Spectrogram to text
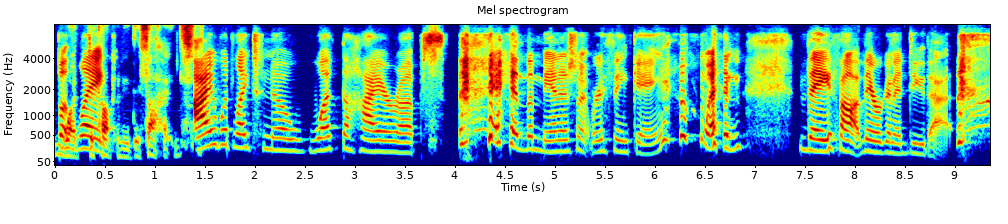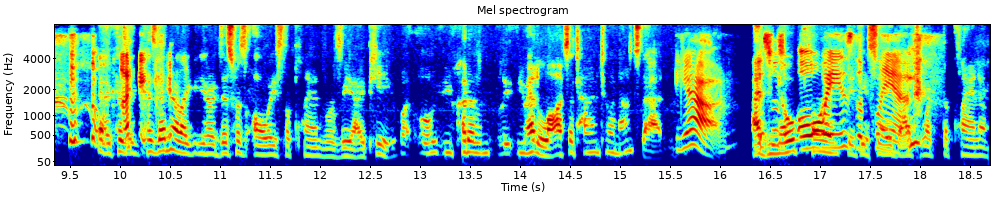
But, what like, the company decides. I would like to know what the higher ups and the management were thinking when they thought they were going to do that. because Like, then they're like, you know, this was always the plan for VIP. But well, oh, you could have, you had lots of time to announce that. yeah, At This was no always point did the you say plan. that's what the plan of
